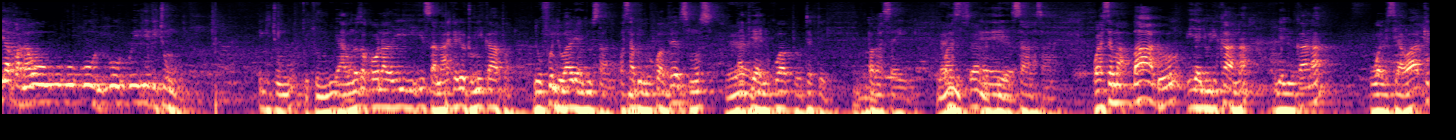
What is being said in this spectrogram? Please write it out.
Pia pana huu huu- hii kichungu. Hii kichungu. Kichungu. Ya unaweza kuona hii, hii sanaa yake iliyotumika hapa ni ufundi wa hali ya juu sana kwa sababu imekuwa very smooth yeah. na pia imekuwa protected mpaka mm. sasa hivi. Sana eh, sana sana. Wanasema bado haijajulikana, haijajulikana uhalisia wake,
